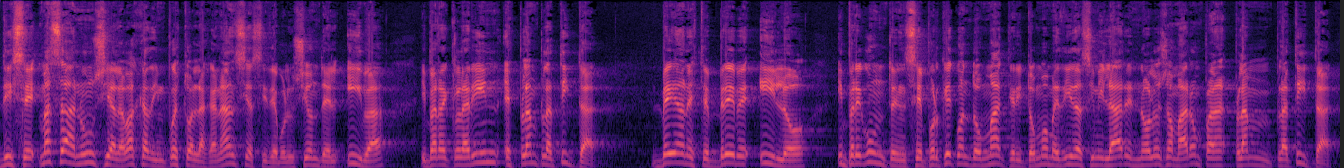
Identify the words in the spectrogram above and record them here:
Dice, Massa anuncia la baja de impuestos a las ganancias y devolución del IVA y para Clarín es plan platita. Vean este breve hilo y pregúntense por qué cuando Macri tomó medidas similares no lo llamaron plan platita.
